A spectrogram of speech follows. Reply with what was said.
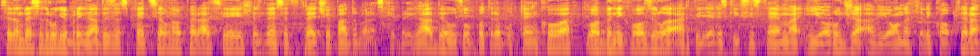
72. brigade za specijalne operacije i 63. padobanske brigade uz upotrebu tenkova, borbenih vozila, artiljerijskih sistema i oruđa aviona, helikoptera,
